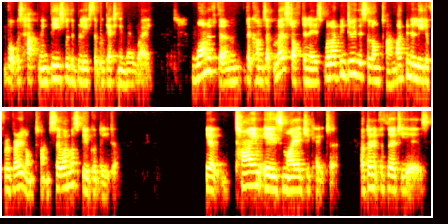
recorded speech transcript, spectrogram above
what was happening, these were the beliefs that were getting in their way. One of them that comes up most often is, well, I've been doing this a long time. I've been a leader for a very long time, so I must be a good leader. You know, time is my educator. I've done it for 30 years.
